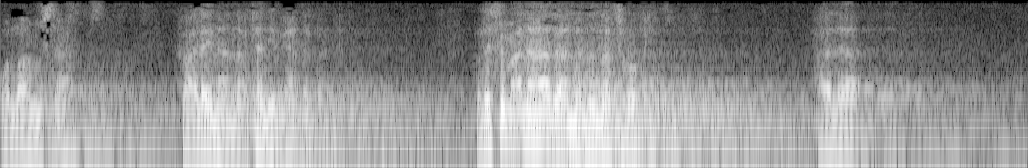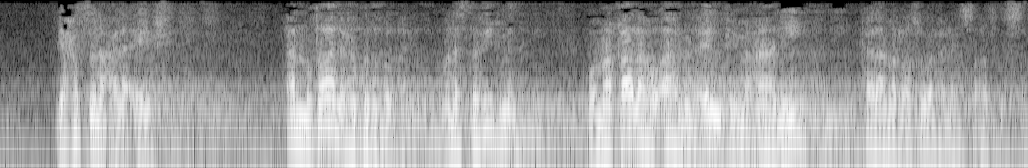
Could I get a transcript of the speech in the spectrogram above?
والله المستعان. فعلينا أن نعتني بهذا الباب. وليس معنى هذا أننا نترك هذا يحثنا على إيش؟ أن نطالع في كتب الغيب ونستفيد منها وما قاله أهل العلم في معاني كلام الرسول عليه الصلاة والسلام.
